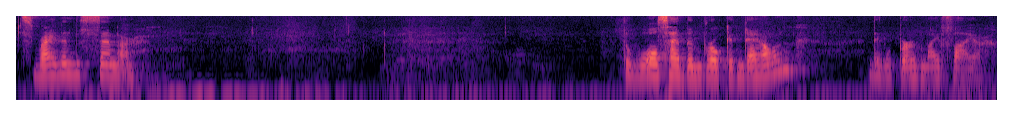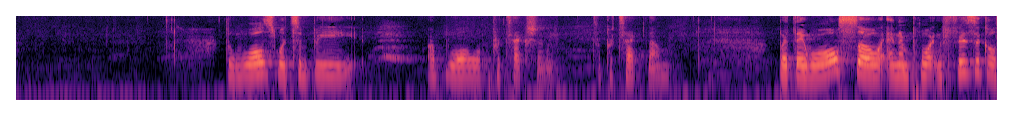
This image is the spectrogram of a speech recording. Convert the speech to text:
It's right in the center. The walls had been broken down, they were burned by fire. The walls were to be a wall of protection to protect them. But they were also an important physical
